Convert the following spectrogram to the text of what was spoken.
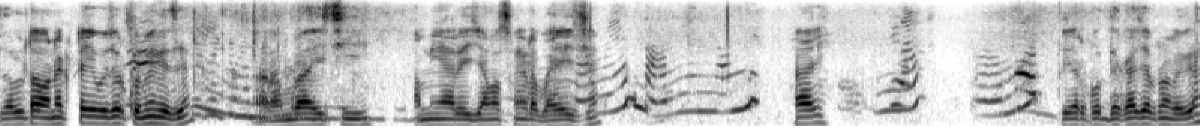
জলটা অনেকটাই এবছর কমে গেছে। আর আমরা আইছি, আমি আর এই যে আমার সঙ্গে একটা ভাই আছে হাই। তো এরপর দেখা যায় আপনাদেরকে।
